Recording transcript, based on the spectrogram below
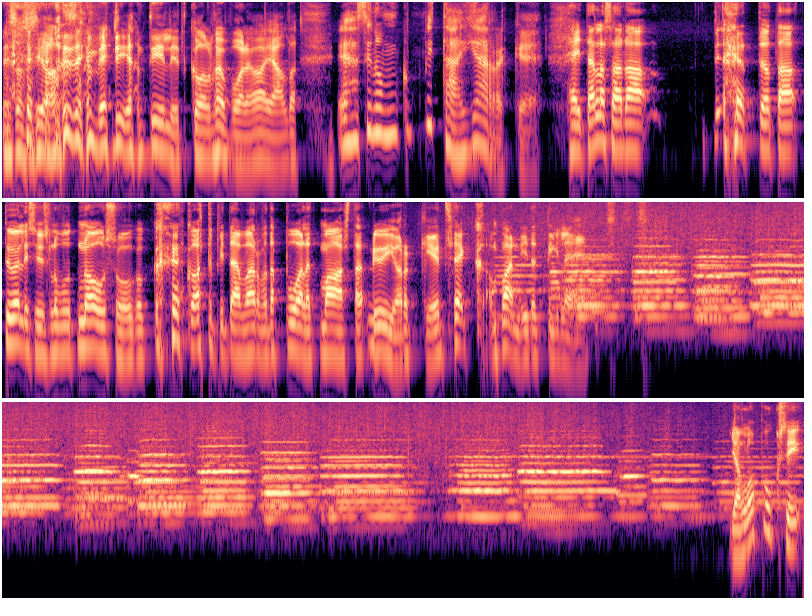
ne sosiaalisen median tilit kolmen vuoden ajalta? Eihän siinä ole mitään järkeä. Hei, tällä saadaan tota, työllisyysluvut nousuun, kun kohta pitää varvata puolet maasta New Yorkiin tsekkaamaan niitä tilejä. Ja lopuksi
